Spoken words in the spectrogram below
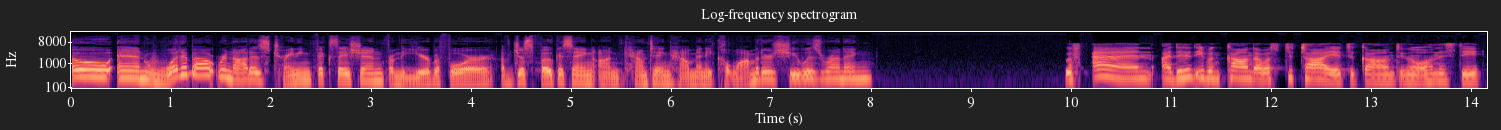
Oh, and what about Renata's training fixation from the year before of just focusing on counting how many kilometers she was running? With Anne, I didn't even count. I was too tired to count, in all honesty.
